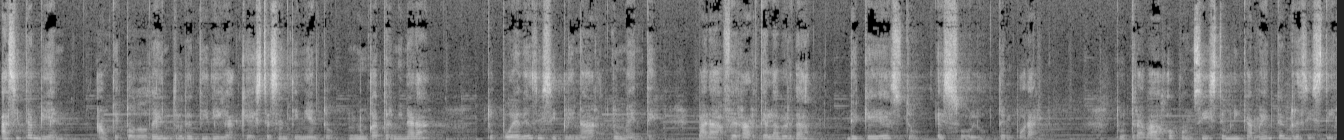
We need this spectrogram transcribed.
así también, aunque todo dentro de ti diga que este sentimiento nunca terminará, tú puedes disciplinar tu mente para aferrarte a la verdad de que esto es solo temporal. Tu trabajo consiste únicamente en resistir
